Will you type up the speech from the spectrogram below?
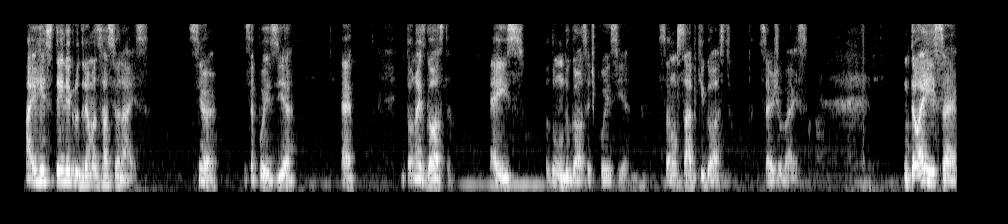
Aí recitei Dramas Racionais. Senhor, isso é poesia? É. Então nós gosta. É isso. Todo mundo gosta de poesia. Só não sabe que gosta. Sérgio Vaz. Então é isso, é.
